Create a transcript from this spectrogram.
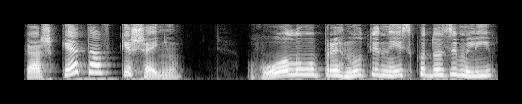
кашкета в кишеню, голову пригнути низько до землі,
